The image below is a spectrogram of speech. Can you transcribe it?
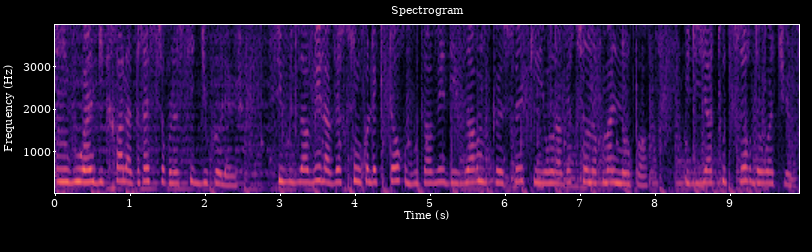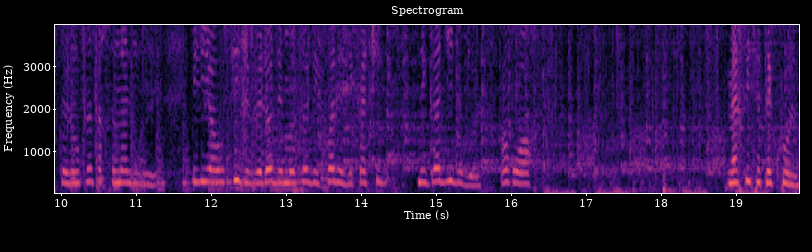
On vous indiquera l'adresse sur le site du collège. Si vous avez la version collector, vous avez des armes que ceux qui ont la version normale n'ont pas. Il y a toutes sortes de voitures que l'on peut personnaliser. Il y a aussi des vélos, des motos, des quads et des, cati- des gadis de golf. Au revoir. Merci, c'était cool.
